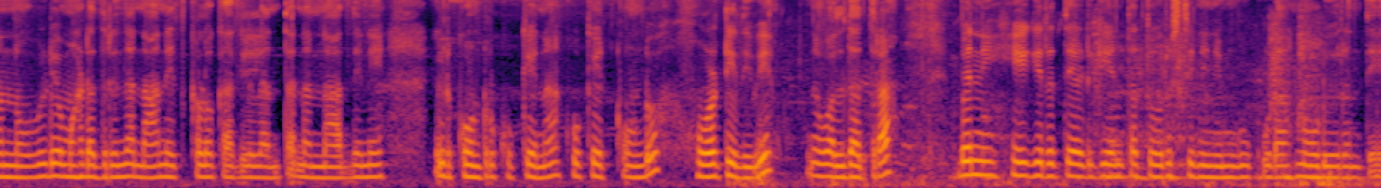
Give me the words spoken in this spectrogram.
ನಾನು ವೀಡಿಯೋ ಮಾಡೋದ್ರಿಂದ ನಾನು ಎತ್ಕೊಳ್ಳೋಕ್ಕಾಗಲಿಲ್ಲ ಅಂತ ನನ್ನ ಅದನ್ನೇ ಇಟ್ಕೊಂಡ್ರು ಕುಕ್ಕೆನ. ಕುಕ್ಕೆ ಇಟ್ಕೊಂಡು ಹೊರಟಿದ್ದೀವಿ ಹೊಲ್ದ ಹತ್ರ ಬನ್ನಿ ಹೇಗಿರುತ್ತೆ ಅಡುಗೆ ಅಂತ ತೋರಿಸ್ತೀನಿ ನಿಮಗೂ ಕೂಡ. ನೋಡಿರಂತೆ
